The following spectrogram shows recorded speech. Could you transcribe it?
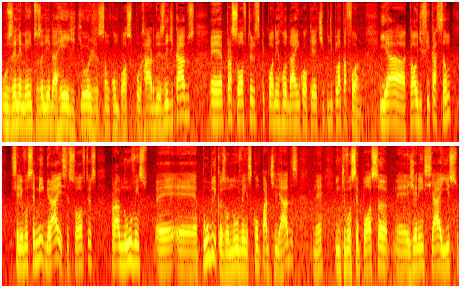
os elementos ali da rede que hoje são compostos por hardwares dedicados é, para softwares que podem rodar em qualquer tipo de plataforma. E a cloudificação seria você migrar esses softwares para nuvens é, é, públicas ou nuvens compartilhadas, né, em que você possa é, gerenciar isso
